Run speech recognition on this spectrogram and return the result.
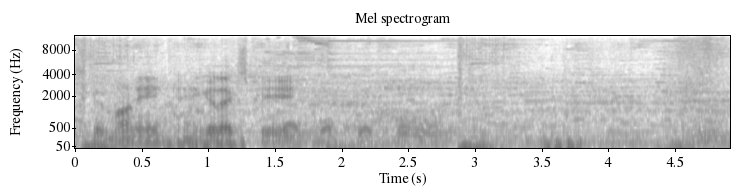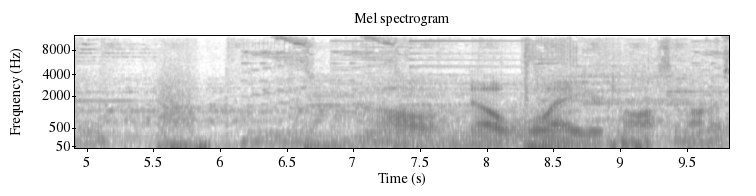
That's good money and good XP. Oh, no way you're tossing on us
